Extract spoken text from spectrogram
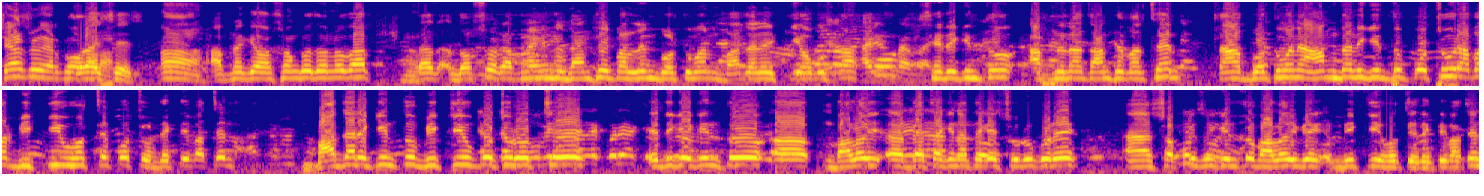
শেষ হয়ে আর প্রায় শেষ। হ্যাঁ। আপনাকে অসংখ্য ধন্যবাদ। দর্শক আপনারা কিন্তু জানতেই পারলেন বর্তমান বাজারে কি অবস্থা। সেটা কিন্তু আপনারা জানতে পারছেন। তা বর্তমানে আমদানি কিন্তু প্রচুর আবার বিক্রিও হচ্ছে প্রচুর। দেখতে পাচ্ছেন বাজারে কিন্তু বিক্রিও প্রচুর হচ্ছে। এদিকে কিন্তু আহ, ভালোই বেচা কিনা থেকে শুরু করে আহ, সবকিছুই কিন্তু ভালোই বিক্রি হচ্ছে। দেখতে পাচ্ছেন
